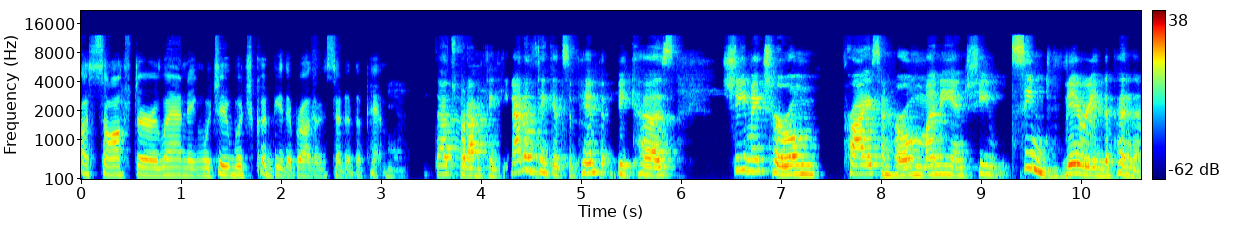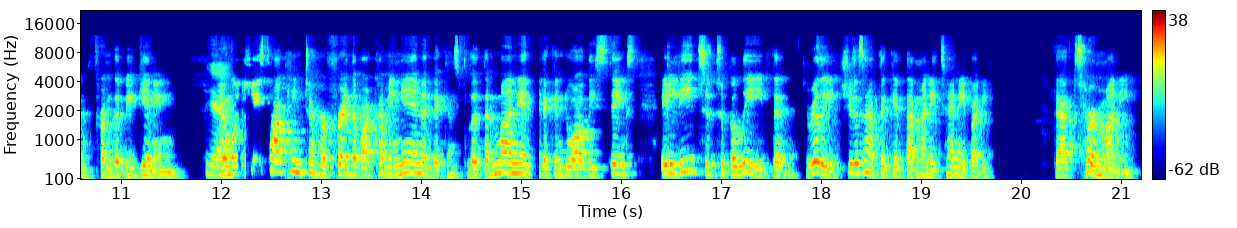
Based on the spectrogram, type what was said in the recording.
a softer landing, which it, which could be the brother instead of the pimp. Yeah. That's what I'm thinking. I don't think it's a pimp because she makes her own price and her own money and she seemed very independent from the beginning yeah. And when she's talking to her friend about coming in and they can split the money and they can do all these things, it leads her to believe that really she doesn't have to give that money to anybody. That's her money.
